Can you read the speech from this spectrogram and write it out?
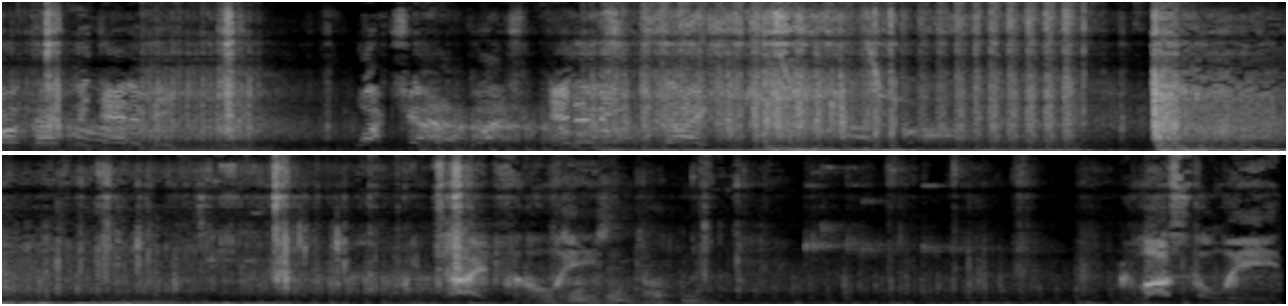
Contact with enemy. Watch out. Watch. Enemy Me. We lost the lead.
